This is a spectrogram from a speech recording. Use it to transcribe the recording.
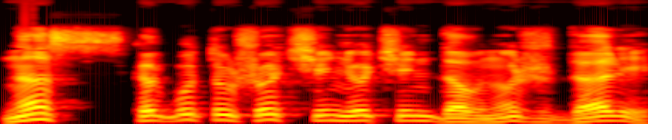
Нас как будто уж очень-очень давно ждали.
